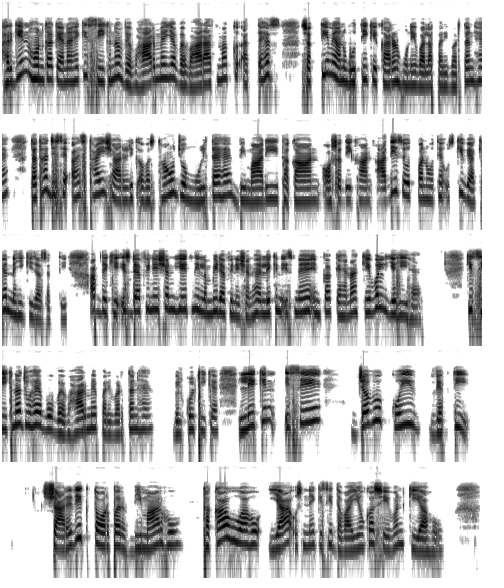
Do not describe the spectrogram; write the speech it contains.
हरगिन होन का कहना है कि सीखना व्यवहार में या व्यवहारात्मक अतः शक्ति में अनुभूति के कारण होने वाला परिवर्तन है, तथा जिसे अस्थायी शारीरिक अवस्थाओं जो मूलतः है, बीमारी, थकान, औषधि, खान आदि से उत्पन्न होते हैं, उसकी व्याख्या नहीं की जा सकती। अब देखिए, इस डेफिनेशन ये इतनी लंबी डेफिनेशन है, लेकिन इसमें इनका कहना केवल यही है कि सीखना जो है, वो व्यवहार में परिवर्तन है, बिल्कुल ठीक है। लेकिन इसे जब कोई व्यक्ति शारीरिक तौर पर बीमार हो, थका हुआ हो या उसने किसी दवाइयों का सेवन किया हो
